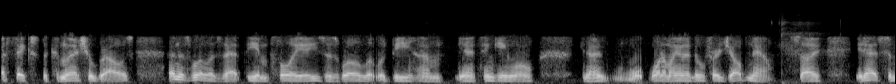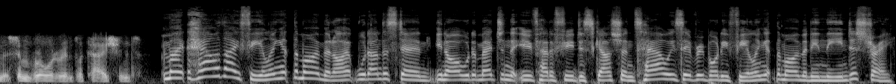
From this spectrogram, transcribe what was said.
affects the commercial growers, and as well as that, the employees as well that would be, um, you know, thinking, well, you know, what am I going to do for a job now? So it has some some broader implications. Mate, how are they feeling at the moment? I would understand, you know, I would imagine that you've had a few discussions. How is everybody feeling at the moment in the industry?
